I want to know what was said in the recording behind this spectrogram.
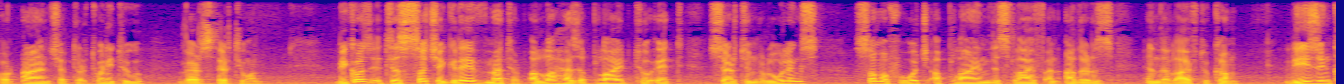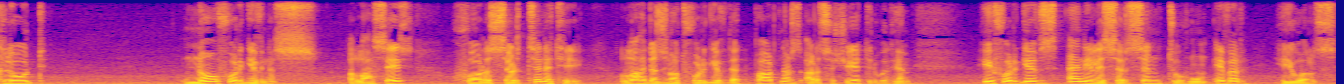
Quran chapter 22, verse 31. Because it is such a grave matter, Allah has applied to it certain rulings, some of which apply in this life and others in the life to come. These include no forgiveness. Allah says, for a certainty, Allah does not forgive that partners are associated with Him. He forgives any lesser sin to whomever He wills.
